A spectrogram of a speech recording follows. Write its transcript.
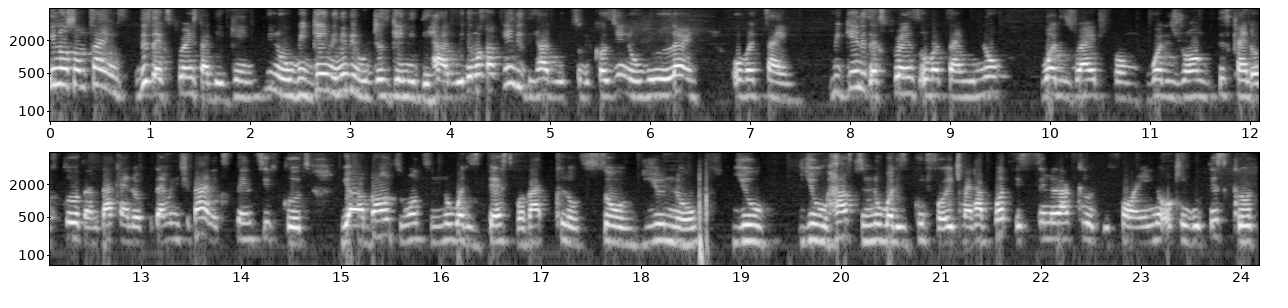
You know, sometimes this experience that they gain, you know, we gain it, maybe we just gain it the hard way. They must have gained it the hard way too, because you know, we learn over time. We gain this experience over time. We know what is right from what is wrong, this kind of clothes and that kind of clothes. I mean, if you buy an expensive clothes, you are bound to want to know what is best for that clothes. So you know, you you have to know what is good for it. Might have bought a similar cloth before, and you know, okay, with this cloth,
